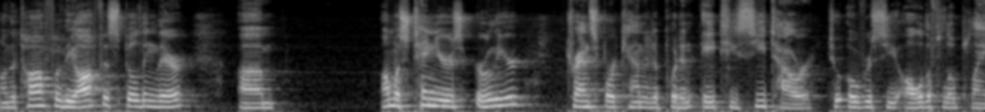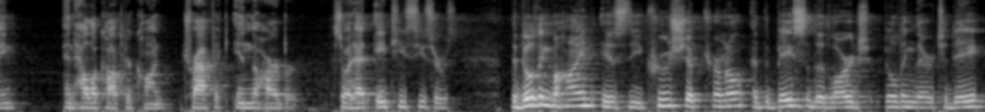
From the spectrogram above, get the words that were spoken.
On the top of the office building there, um, almost 10 years earlier, Transport Canada put an ATC tower to oversee all the float plane and helicopter traffic in the harbor. So it had ATC service. The building behind is the cruise ship terminal. At the base of the large building there today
